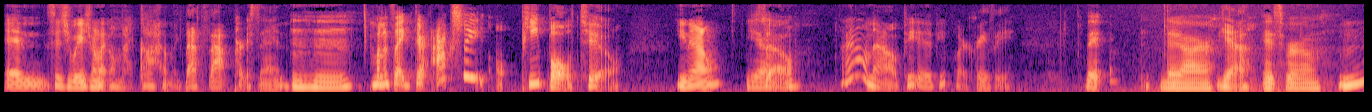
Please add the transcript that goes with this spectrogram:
in situations where i'm like oh my god i'm like that's that person Mm-hmm. but it's like they're actually people too you know Yeah. so i don't know people are crazy They they are. yeah It's real. mm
